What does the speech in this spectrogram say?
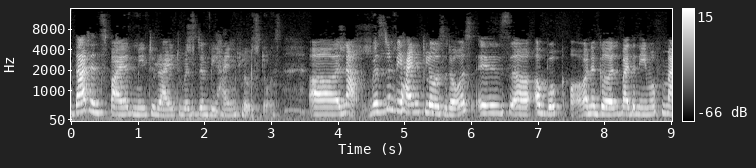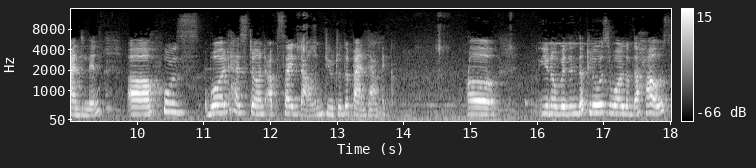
That inspired me to write Wisdom Behind Closed Doors. Uh, now, Wisdom Behind Closed Doors is uh, a book on a girl by the name of Madeline, uh, whose world has turned upside down due to the pandemic. Uh, you know, within the closed wall of the house,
